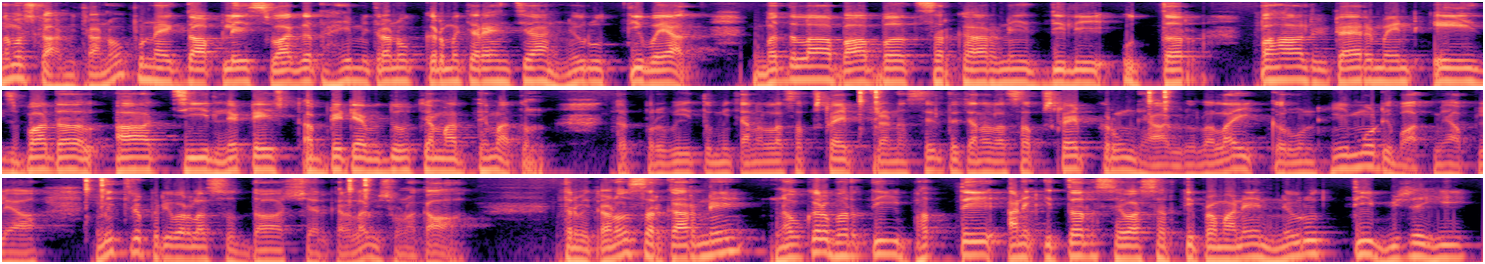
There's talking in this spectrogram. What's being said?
नमस्कार मित्रांनो पुन्हा एकदा आपले स्वागत आहे. मित्रांनो कर्मचाऱ्यांच्या निवृत्ती वयात बदलाबाबत सरकारने दिली उत्तर. पहा रिटायरमेंट एज बदल आजची लेटेस्ट अपडेट या व्हिडिओच्या माध्यमातून. तत्पूर्वी तुम्ही चॅनलला सबस्क्राईब केलं नसेल तर चॅनलला सबस्क्राईब करून घ्या. व्हिडिओला लाईक करून ही मोठी बातमी आपल्या मित्रपरिवाराला सुद्धा शेअर करायला विसरू नका. तर मित्रांनो सरकारने नोकर भरती भत्ते आणि इतर सेवा सरतीप्रमाणे निवृत्तीविषयी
